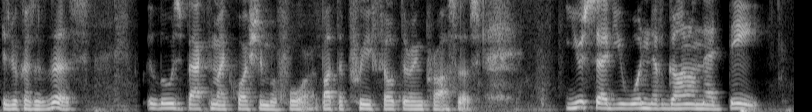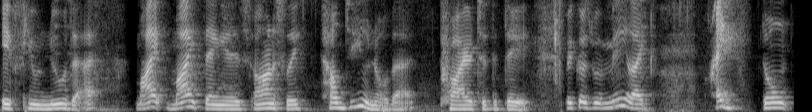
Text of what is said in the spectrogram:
is because of this. It alludes back to my question before about the pre-filtering process. You said you wouldn't have gone on that date if you knew that. My my thing is honestly, how do you know that prior to the date? Because with me, like, I don't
